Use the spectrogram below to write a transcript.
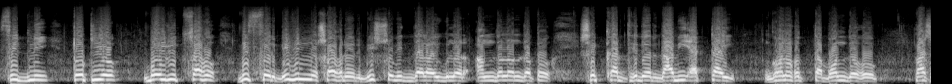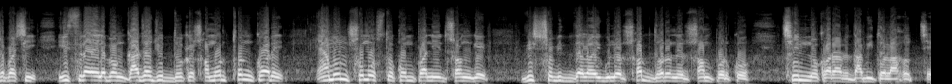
সিডনি, টোকিও, বৈরুত সহ বিশ্বের বিভিন্ন শহরের বিশ্ববিদ্যালয়গুলোর আন্দোলনরত শিক্ষার্থীদের দাবি একটাই, গণহত্যা বন্ধ হোক। পাশাপাশি ইসরায়েল এবং গাজা যুদ্ধকে সমর্থন করে এমন সমস্ত কোম্পানির সঙ্গে বিশ্ববিদ্যালয়গুলোর সব ধরনের সম্পর্ক ছিন্ন করার দাবি তোলা হচ্ছে।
